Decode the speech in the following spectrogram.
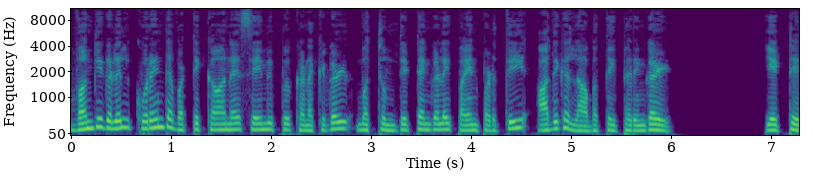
வங்கிகளில் குறைந்த வட்டிக்கான சேமிப்பு கணக்குகள் மற்றும் திட்டங்களை பயன்படுத்தி அதிக லாபத்தை பெறுங்கள். எட்டு.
